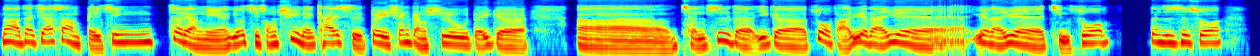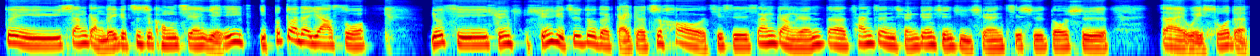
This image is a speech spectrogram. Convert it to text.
那再加上北京这两年，尤其从去年开始，对香港事务的一个呃惩治的一个做法越来越越来越紧缩，甚至是说对于香港的一个自治空间也一一不断的压缩。尤其选举选举制度的改革之后，其实香港人的参政权跟选举权其实都是在萎缩的。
